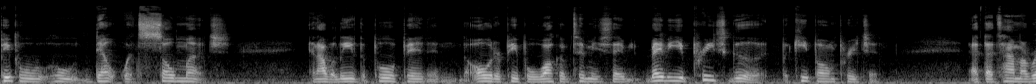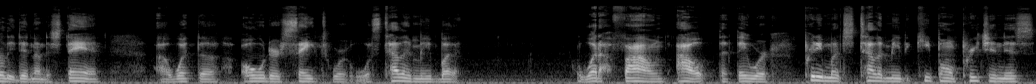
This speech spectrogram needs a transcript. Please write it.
people who dealt with so much. And I would leave the pulpit, and the older people walk up to me and say, "Baby, you preach good, but keep on preaching." At that time, I really didn't understand uh, what the older saints were was telling me, but what I found out that they were pretty much telling me to keep on preaching is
